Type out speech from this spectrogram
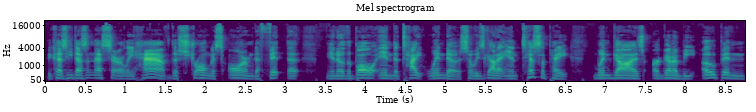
because he doesn't necessarily have the strongest arm to fit the you know, the ball into tight windows. So he's got to anticipate when guys are going to be open.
